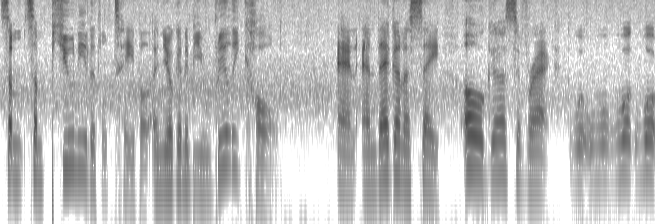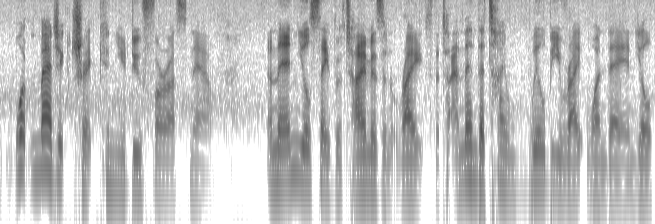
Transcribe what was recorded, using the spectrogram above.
Some, some puny little table, and you're going to be really cold and and they're gonna say, "Oh, Gur Sevraq, what, what what what magic trick can you do for us now?" And then you'll say, "The time isn't right." The time, and then the time will be right one day, and you'll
